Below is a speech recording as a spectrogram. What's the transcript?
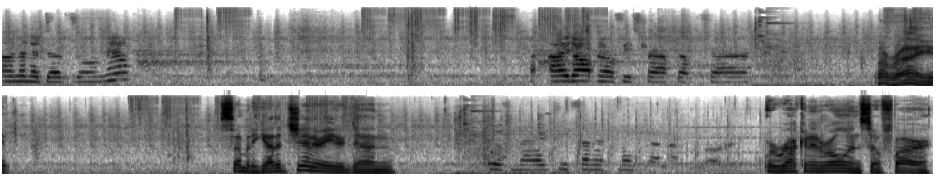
I'm in a dead zone now. I- I don't know if he's trapped up there. All right. Somebody got a generator done. With Meg, he finished making an upload. We're rocking and rolling so far.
